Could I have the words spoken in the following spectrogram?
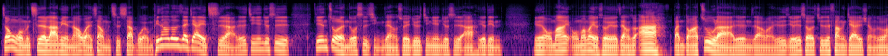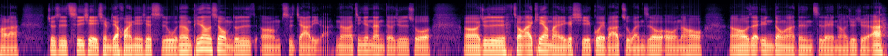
中午我们吃的拉面，然后晚上我们吃 Subway。我们平常都是在家里吃啦，可是今天就是今天做了很多事情，这样，所以就是今天就是啊，有点，因为我妈我妈妈有时候也会这样说啊，搬东啊住啦，就是你知道吗？就是有些时候就是放假就想说好啦，就是吃一些以前比较怀念一些食物。那平常的时候我们都是嗯吃家里啦。那今天难得就是说，呃，就是从 IKEA 买了一个鞋柜，把它煮完之后哦，然后然后再运动啊等等之类，然后就觉得啊。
